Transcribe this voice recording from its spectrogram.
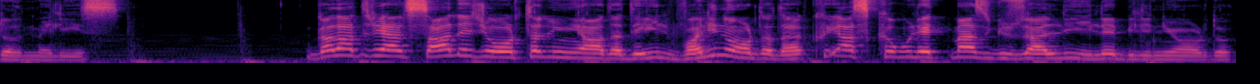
dönmeliyiz. Galadriel sadece Orta Dünya'da değil Valinor'da da kıyas kabul etmez güzelliğiyle biliniyordu.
